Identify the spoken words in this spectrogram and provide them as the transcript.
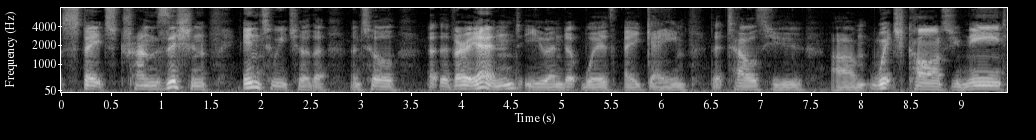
states transition into each other until at the very end you end up with a game that tells you um, which cards you need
